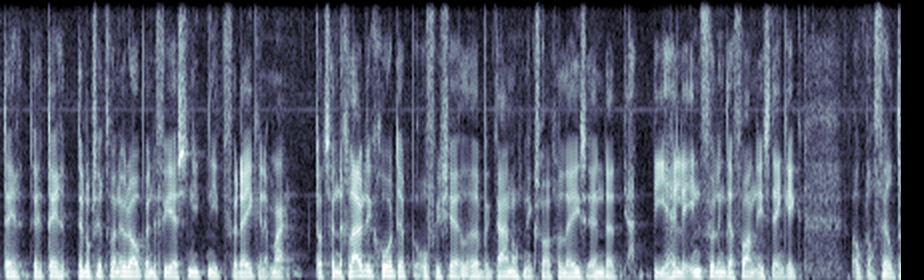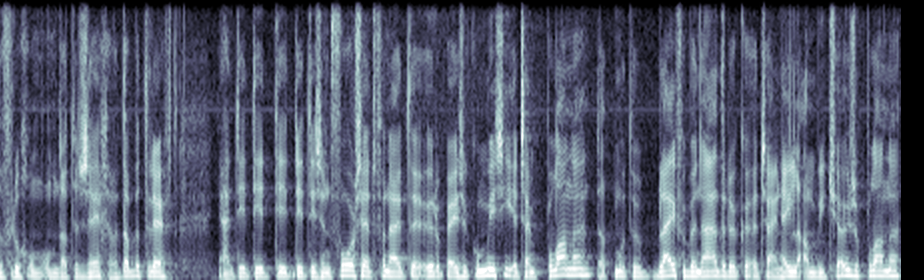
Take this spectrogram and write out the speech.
te, te, ten opzichte van Europa en de VS niet, niet verrekenen. Maar dat zijn de geluiden die ik gehoord heb. Officieel heb ik daar nog niks van gelezen. En dat, ja, die hele invulling daarvan is denk ik ook nog veel te vroeg om, om dat te zeggen. Wat dat betreft, ja, dit, dit, dit, dit is een voorzet vanuit de Europese Commissie. Het zijn plannen, dat moeten we blijven benadrukken. Het zijn hele ambitieuze plannen.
